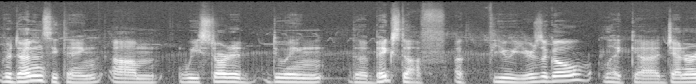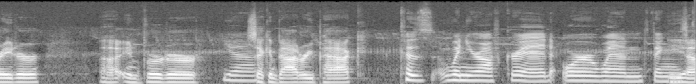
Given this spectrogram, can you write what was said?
redundancy thing, um, we started doing the big stuff a few years ago, like uh, generator, uh, inverter, Yeah. second battery pack. Because when you're off grid, or when things Yeah.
